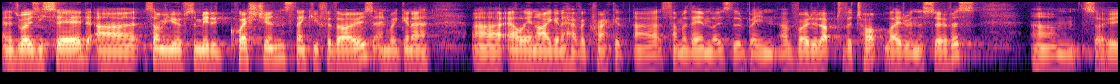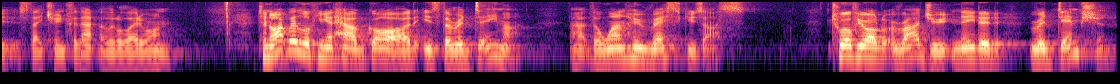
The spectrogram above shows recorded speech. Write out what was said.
And as Rosie said, uh, some of you have submitted questions. Thank you for those. And we're going to, uh, Ali and I are going to have a crack at uh, some of them, those that have been uh, voted up to the top later in the service. Um, so stay tuned for that a little later on. Tonight we're looking at how God is the Redeemer, uh, the one who rescues us. 12 year old Raju needed redemption.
